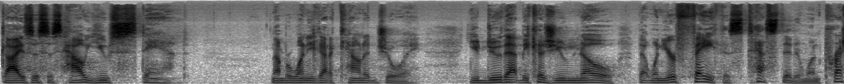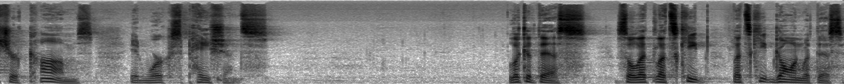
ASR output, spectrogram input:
Guys, this is how you stand. Number one, you got to count it joy. You do that because you know that when your faith is tested and when pressure comes, it works patience. Look at this. So let, let's, keep, let's keep going with this.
